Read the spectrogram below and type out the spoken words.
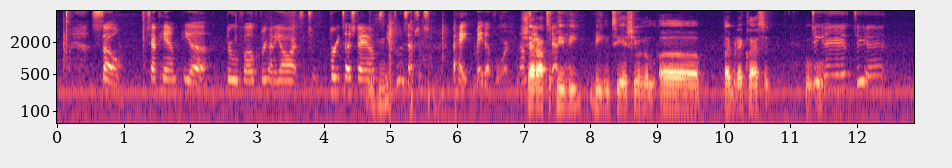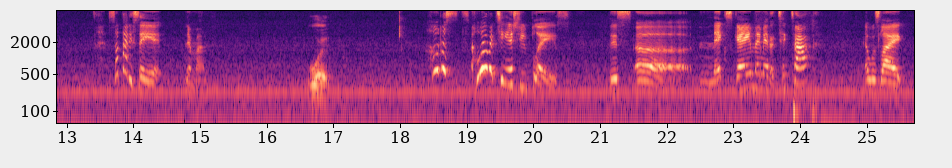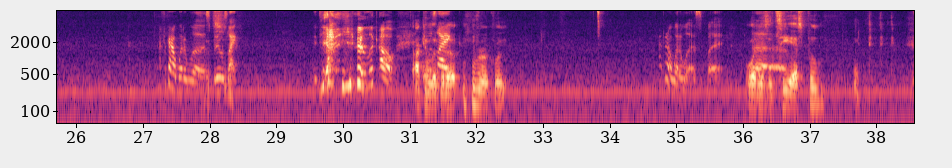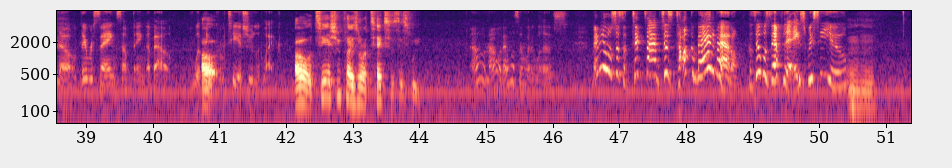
So, shout out to him. He uh, threw for over 300 yards, two, three touchdowns, had two interceptions. But hey, made up for it. You know Shout saying? out to Shout PV beating TSU in the uh, Labor Day Classic. Ooh, ooh. T.S. T.S. Somebody said, never mind. What? Who does whoever TSU plays this uh next game they made a TikTok. It was like I forgot what it was, but it was like yeah, you look oh I can look like, it up real quick. I don't know what it was, but What is uh, it? TS Poo? No, they were saying something about what Oh. people from TSU look like. Oh, TSU plays North Texas this week. Oh no, that wasn't what it was. Maybe it was just a TikTok just talking bad about them because it was definitely HBCU. Mm-hmm.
